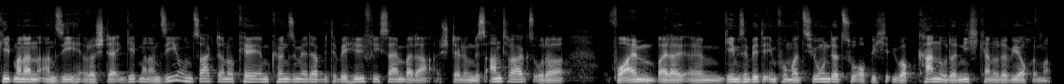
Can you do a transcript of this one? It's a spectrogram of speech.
geht man dann an Sie oder geht man an Sie und sagt dann, okay, ähm, können Sie mir da bitte behilflich sein bei der Stellung des Antrags oder vor allem bei der, ähm, geben Sie bitte Informationen dazu, ob ich überhaupt kann oder nicht kann oder wie auch immer.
